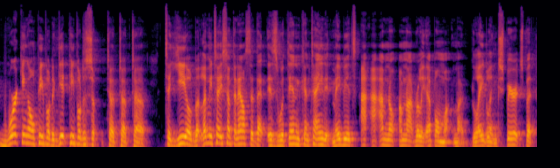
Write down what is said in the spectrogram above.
working on people to get people to, to, to, to, to yield. But let me tell you something else that, that is within contained. It, maybe it's, I, I, am not, I'm not really up on my, my labeling spirits, but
